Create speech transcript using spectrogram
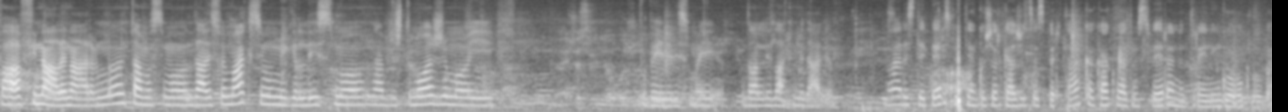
Pa finale naravno, tamo smo dali svoj maksimum, igrali smo najbolje što možemo i pobedili smo i donili zlatnu medalju. Mlade ste i perspektivan košarkažica Spartaka, kakva je atmosfera na treningu ovog kluba?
